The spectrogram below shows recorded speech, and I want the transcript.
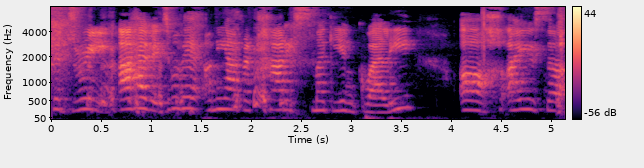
the dream. A hefyd, ti'n meddwl, o'n i arfer caru smygu yn gwely. Och, a Iwso, oh,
